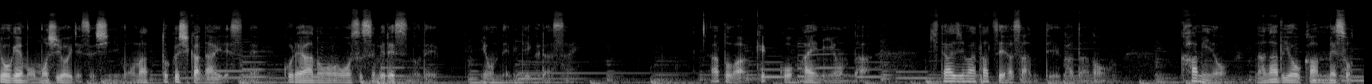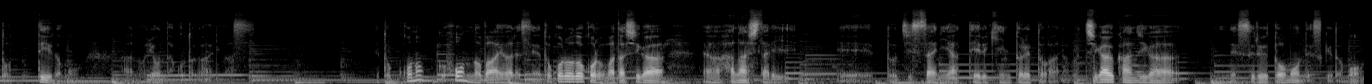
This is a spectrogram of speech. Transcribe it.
表現も面白いですし、もう納得しかないですね。これあのおすすめですので、読んでみてくださいあとは結構前に読んだ北島達也さんっていう方の「神の7秒間メソッド」っていうのもあの読んだことがあります、と、この本の場合はですねところどころ私が話したり、えー、っと実際にやっている筋トレとはなんか違う感じが、ね、すると思うんですけども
